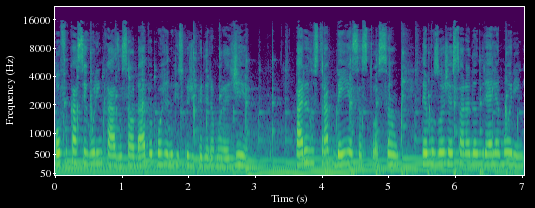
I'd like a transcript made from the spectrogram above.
ou ficar seguro em casa saudável correndo risco de perder a moradia? Para ilustrar bem essa situação, temos hoje a história da Andrélia Morim,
